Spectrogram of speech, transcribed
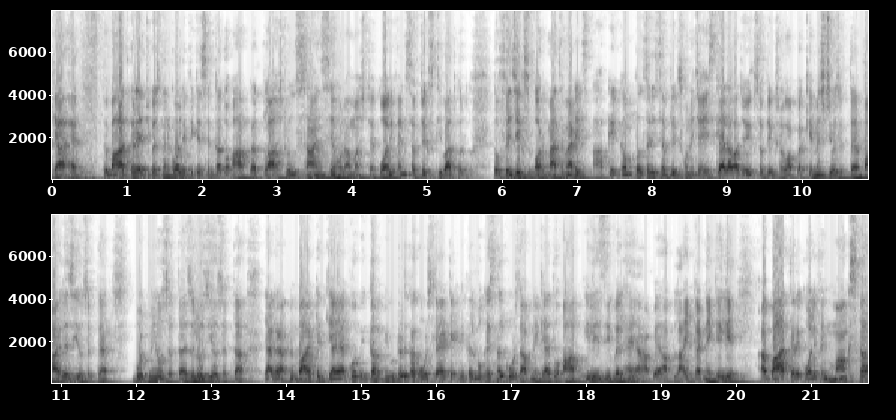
क्या है। तो बात करें एजुकेशनल क्वालिफिकेशन का तो आपका क्लास ट्वेल्व साइंस से होना मस्ट है। क्वालिफाइंग सब्जेक्ट्स की बात करूँ तो फिजिक्स और मैथमेटिक्स आपके कंपलसरी सब्जेक्ट्स होने चाहिए। इसके अलावा जो एक सब्जेक्ट है, वो आपका केमिस्ट्री हो सकता है बायोलॉजी हो सकता है बोटनी हो सकता है जोलॉजी हो सकता है, या अगर आपने बायोटेक किया या कोई भी कंप्यूटर का कोर्स किया है टेक्निकल वोकेशनल कोर्स आपने किया है तो आप एलिजिबल हैं यहाँ पे अप्लाई करने के लिए। अब बात करें क्वालिफाइंग मार्क्स का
